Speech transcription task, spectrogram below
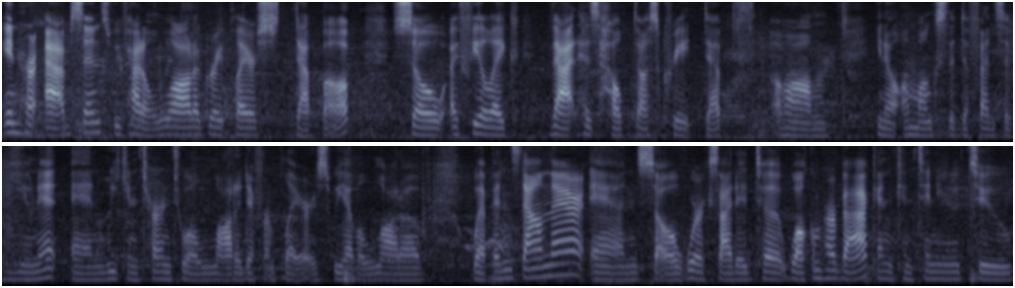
in her absence, we've had a lot of great players step up. So I feel like that has helped us create depth, um, you know, amongst the defensive unit, and we can turn to a lot of different players. We have a lot of weapons down there, and so we're excited to welcome her back and continue to,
